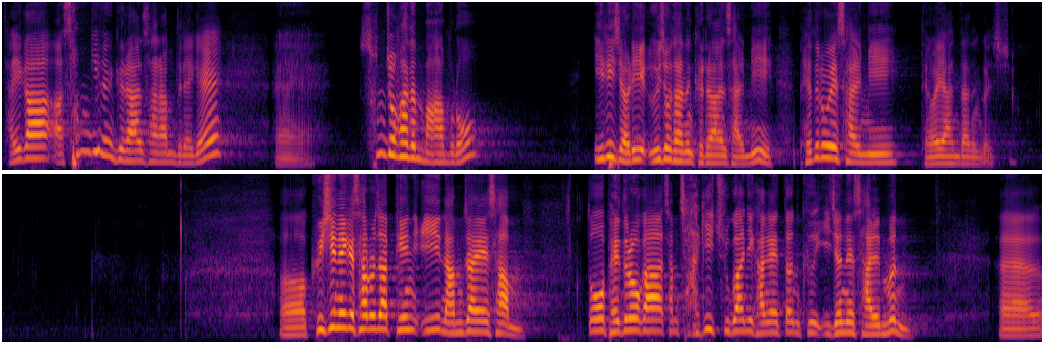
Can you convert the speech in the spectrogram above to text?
자기가 섬기는 그러한 사람들에게 순종하는 마음으로 이리저리 의존하는 그러한 삶이 베드로의 삶이 되어야 한다는 것이죠. 어, 귀신에게 사로잡힌 이 남자의 삶, 또 베드로가 참 자기 주관이 강했던 그 이전의 삶은 에,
